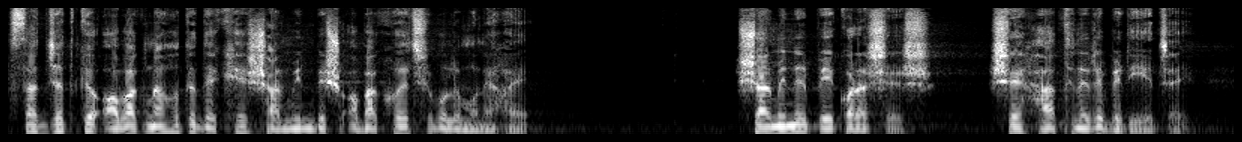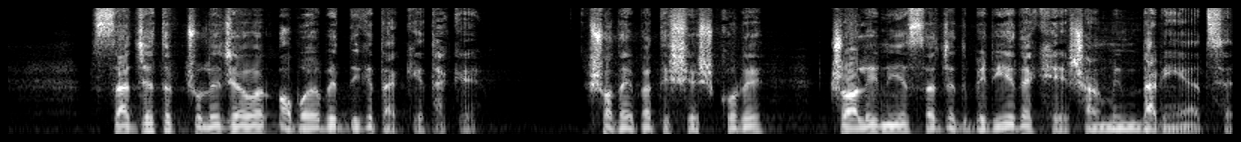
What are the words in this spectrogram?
সাজ্জাদকে অবাক না হতে দেখে শারমিন বেশ অবাক হয়েছে বলে মনে হয়। শারমিনের পে করা শেষ। সে হাত নেড়ে বেরিয়ে যায়। সাজ্জাদ চলে যাওয়ার অবয়বের দিকে তাকিয়ে থাকে। সদাইপাতি শেষ করে ট্রলি নিয়ে সাজ্জাদ বেরিয়ে দেখে শারমিন দাঁড়িয়ে আছে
